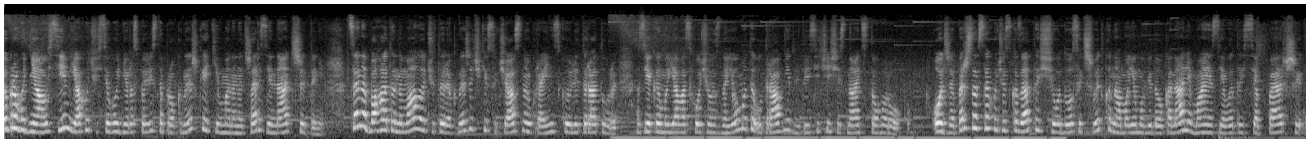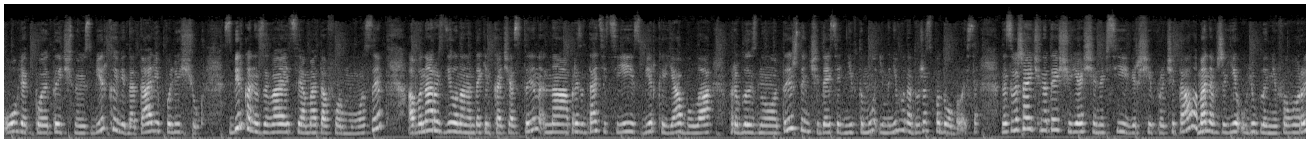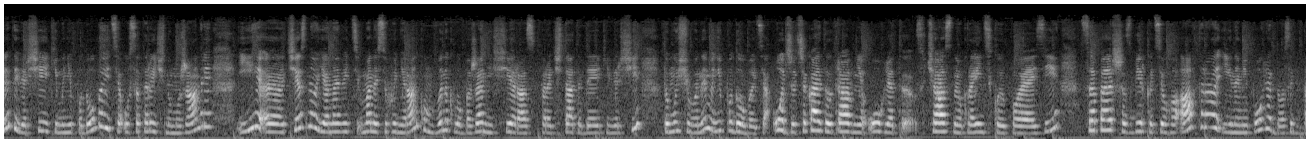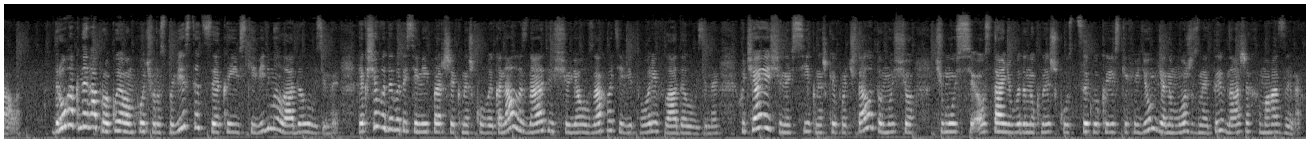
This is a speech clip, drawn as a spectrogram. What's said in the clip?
Доброго дня усім! Я хочу сьогодні розповісти про книжки, які в мене на черзі на читані. Це набагато немало чотири книжечки сучасної української літератури, з якими я вас хочу ознайомити у травні 2016 року. Отже, перш за все хочу сказати, що досить швидко на моєму відеоканалі має з'явитися перший огляд поетичної збірки від Наталії Поліщук. Збірка називається Метаформози, вона розділена на декілька частин. На презентації цієї збірки я була приблизно тиждень чи 10 днів тому, і мені вона дуже сподобалася. Незважаючи на те, що я ще не всі вірші прочитала, в мене вже є улюблені фаворити, вірші, які мені подобаються у сатиричному жанрі. І е, чесно, я навіть в мене сьогодні ранком виникло бажання ще раз перечитати деякі вірші, тому що вони мені подобаються. Отже, чекайте у травні огляд сучасної української поезії. Це перша збірка цього автора, і, на мій погляд, досить вдала. Друга книга, про яку я вам хочу розповісти, це Київські відьми Лади Лузіни. Якщо ви дивитеся мій перший книжковий канал, ви знаєте, що я у захваті від творів Лади Лузіни. Хоча я ще не всі книжки прочитала, тому що чомусь останню видану книжку з циклу київських відьом я не можу знайти в наших магазинах.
